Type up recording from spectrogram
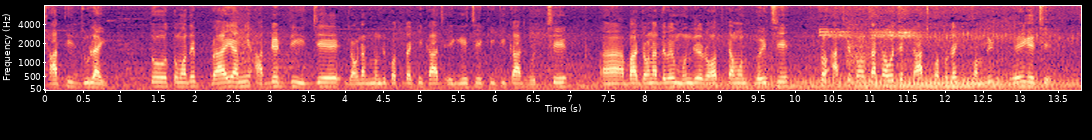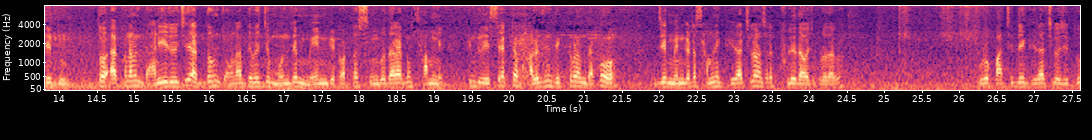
সাতই জুলাই। তো তোমাদের প্রায় আমি আপডেট দিই যে জগন্নাথ মন্দির কতটা কি কাজ এগিয়েছে, কি কি কাজ হচ্ছে বা জগন্নাথ দেবের মন্দিরের রথ কেমন হয়েছে। তো আজকে তোমার দেখাবো যে কাজ কতটা কি কমপ্লিট হয়ে গেছে যেহেতু। তো এখন আমি দাঁড়িয়ে রয়েছি একদম জগন্নাথ দেবের যে মন্দিরের মেন গেট অর্থাৎ সিংহদ্বার একদম সামনে। কিন্তু এসে একটা ভালো জিনিস দেখতে পেলাম, দেখো, যে মেন গেটটা সামনে ঘেরা ছিল না, সেটা খুলে দেওয়া হয়েছে পুরো, দেখো। পুরো পাঁচিল দিয়ে ঘেরা ছিল যেহেতু,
